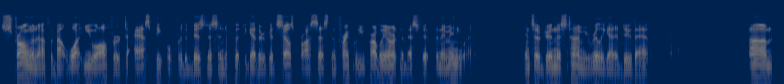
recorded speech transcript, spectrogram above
strong enough about what you offer to ask people for the business and to put together a good sales process, then frankly, you probably aren't the best fit for them anyway. And so during this time, you really got to do that. Um,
